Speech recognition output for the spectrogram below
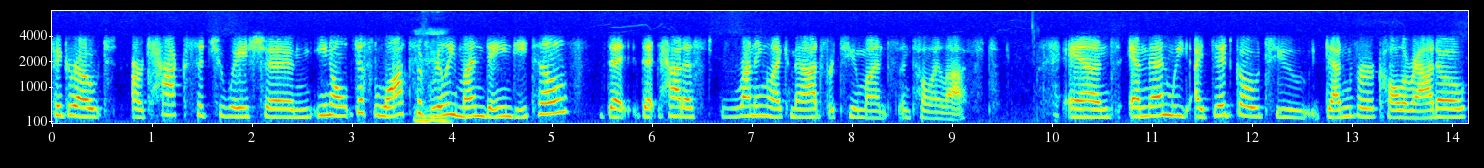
figure out our tax situation, you know, just lots mm-hmm. of really mundane details that that had us running like mad for 2 months until I left. And and then we I did go to Denver, Colorado.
